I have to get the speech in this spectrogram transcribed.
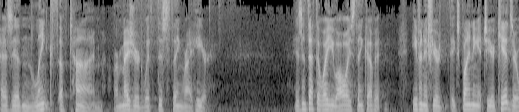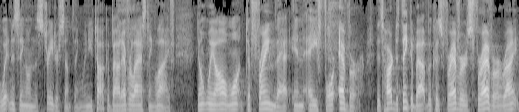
as in length of time, or measured with this thing right here. Isn't that the way you always think of it? Even if you're explaining it to your kids or witnessing on the street or something, when you talk about everlasting life, don't we all want to frame that in a forever? It's hard to think about because forever is forever, right?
